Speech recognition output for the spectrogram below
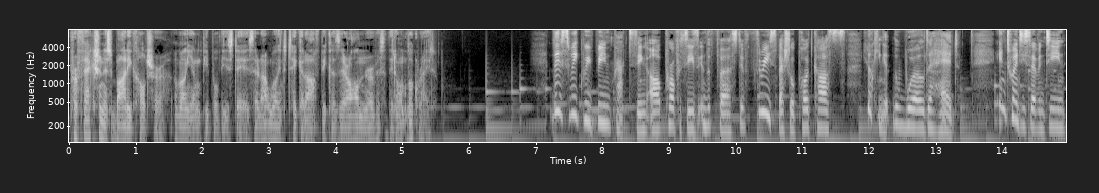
perfectionist body culture among young people these days. They're not willing to take it off because they're all nervous that they don't look right. This week, we've been practicing our prophecies in the first of three special podcasts looking at the world ahead. In 2017,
